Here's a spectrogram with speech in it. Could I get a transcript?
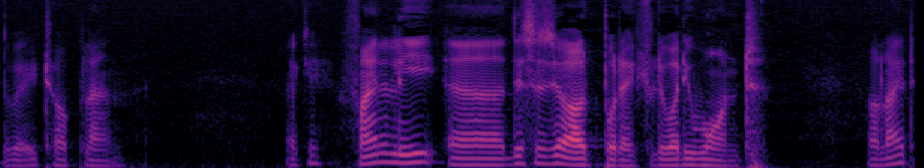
the very top plan. Okay? Finally uh, this is your output actually what you want alright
